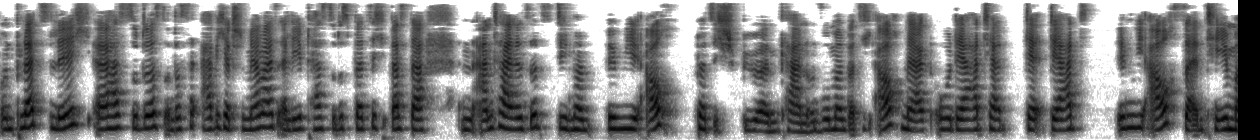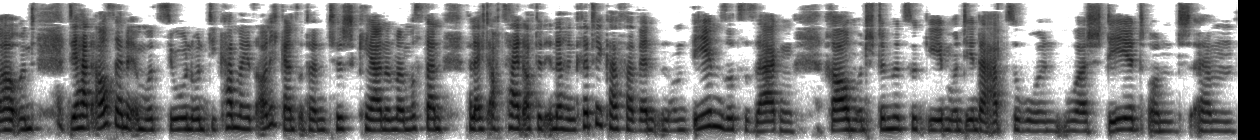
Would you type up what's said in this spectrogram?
Und plötzlich äh, hast du das und das habe ich jetzt schon mehrmals erlebt, hast du das plötzlich, dass da ein Anteil sitzt, den man irgendwie auch plötzlich spüren kann und wo man plötzlich auch merkt, oh, der hat ja der der hat irgendwie auch sein Thema und der hat auch seine Emotionen und die kann man jetzt auch nicht ganz unter den Tisch kehren und man muss dann vielleicht auch Zeit auf den inneren Kritiker verwenden, um dem sozusagen Raum und Stimme zu geben und den da abzuholen, wo er steht und ähm,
